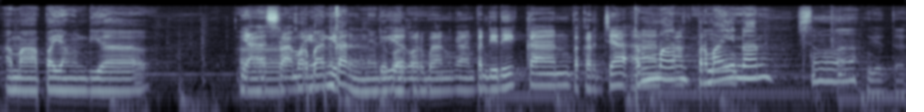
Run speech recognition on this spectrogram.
sama apa yang dia Ya eh, selama ini korbankan kita- yang dia iya, korban. korbankan pendidikan, pekerjaan, Teman, waktu, permainan. semua gitu.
